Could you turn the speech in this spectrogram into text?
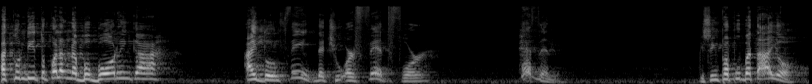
At kung dito pa lang naboboring ka, I don't think that you are fit for heaven. Gising pa po ba tayo?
